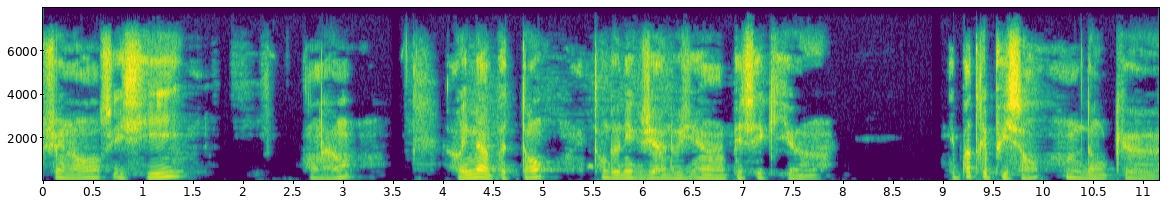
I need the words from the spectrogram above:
je lance ici. Voilà. Alors il met un peu de temps, étant donné que j'ai un, un, PC qui euh, n'est pas très puissant. Donc euh,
